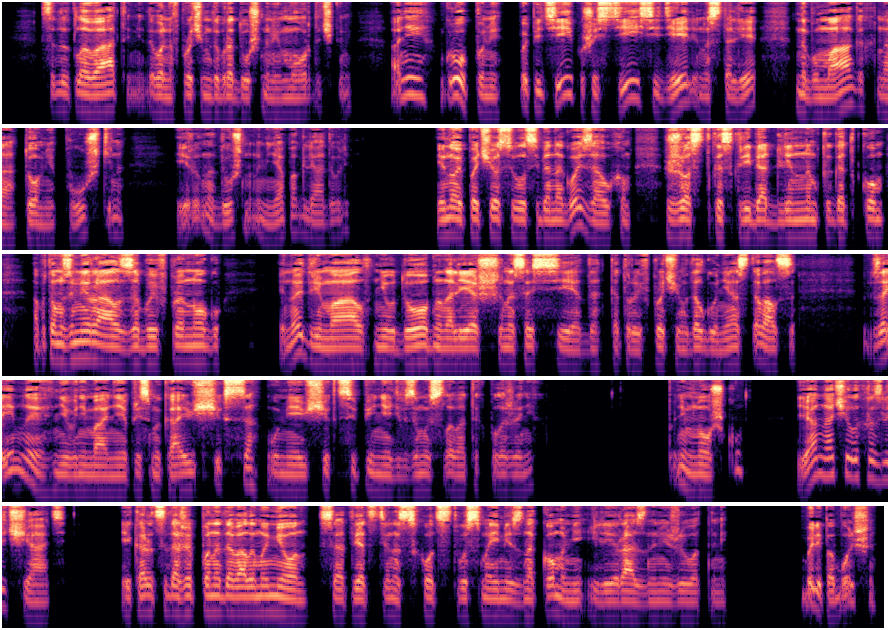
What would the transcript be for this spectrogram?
с одутловатыми, довольно, впрочем, добродушными мордочками. Они группами по пяти, по шести сидели на столе, на бумагах, на томе Пушкина и равнодушно на меня поглядывали. Иной почесывал себя ногой за ухом, жестко скребя длинным коготком, а потом замирал, забыв про ногу. Иной дремал, неудобно налезши на соседа, который, впрочем, в долгу не оставался. Взаимное невнимание присмыкающихся, умеющих цепенеть в замысловатых положениях. Понемножку я начал их различать, и, кажется, даже понадавал им имен, соответственно, сходству с моими знакомыми или разными животными были побольше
